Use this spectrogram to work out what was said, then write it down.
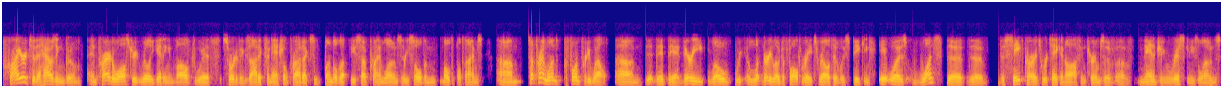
prior to the housing boom and prior to Wall Street really getting involved with sort of exotic financial products that bundled up these subprime loans and resold them multiple times, um, subprime loans performed pretty well. Um, they, they, had very low, very low default rates, relatively speaking. It was once the the the safeguards were taken off in terms of, of managing risk in these loans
